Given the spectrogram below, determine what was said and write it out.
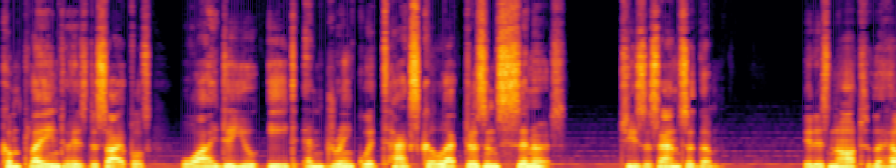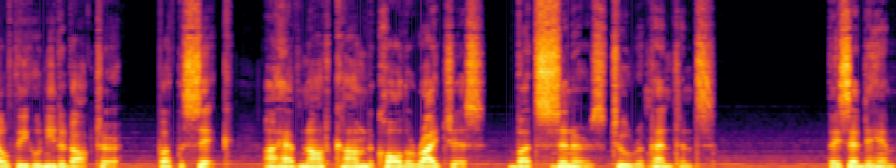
complained to his disciples, Why do you eat and drink with tax collectors and sinners? Jesus answered them, It is not the healthy who need a doctor, but the sick. I have not come to call the righteous, but sinners to repentance. They said to him,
